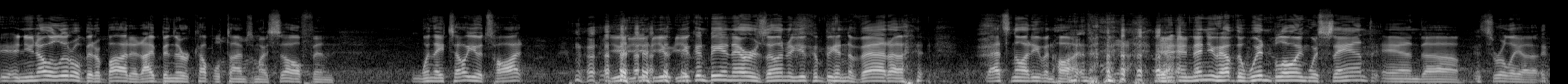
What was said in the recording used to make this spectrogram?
and you know a little bit about it. I've been there a couple times myself, and when they tell you it's hot, you, you, you, you can be in Arizona, you can be in Nevada. That's not even hot. and, and then you have the wind blowing with sand, and uh, it's really a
